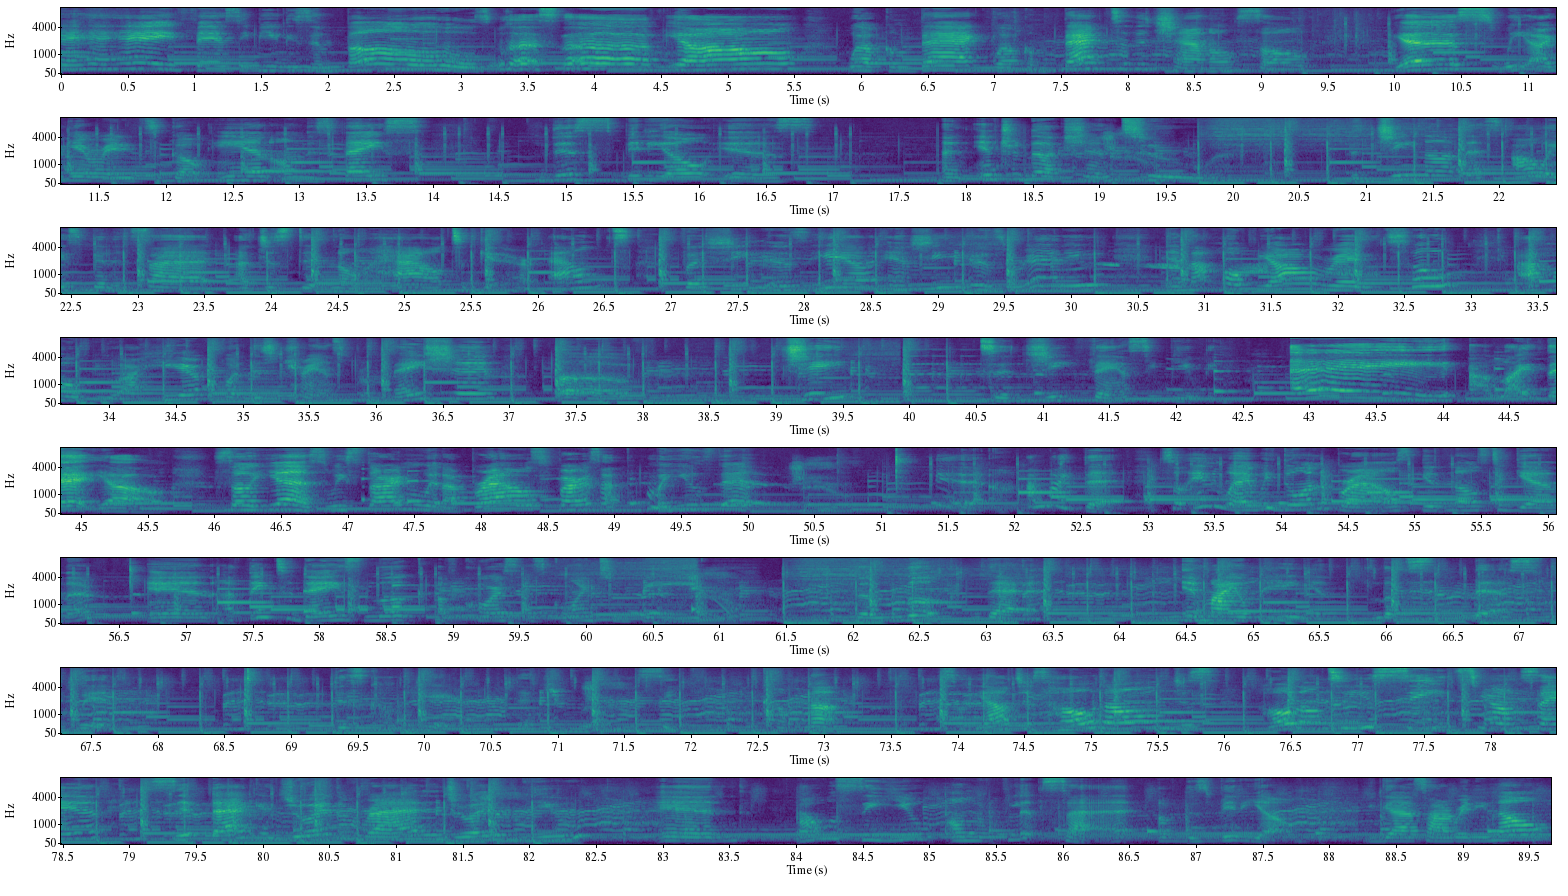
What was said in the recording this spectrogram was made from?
Hey, hey, hey, fancy beauties and bows. What's up, y'all? Welcome back. Welcome back to the channel. So, yes, we are getting ready to go in on this face. This video is an introduction to the Gina that's always been inside. I just didn't know how to get her out, but she is here and she is ready. And I hope y'all are ready too. I hope you are here for this transformation of G to G Fancy Beauty. Hey, I like that, y'all. So yes, we starting with our brows first. I think I'm gonna use that. Yeah, I like that. So anyway, we doing the brows, getting those together. And I think today's look, of course, is going to be the look that, in my opinion, looks best with this color hair that you will see coming up. So y'all just hold on, just hold on to your seats, you know what I'm saying? Sit back, enjoy the ride, enjoy the view, and I will see you on the flip side of this video. You guys already know,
